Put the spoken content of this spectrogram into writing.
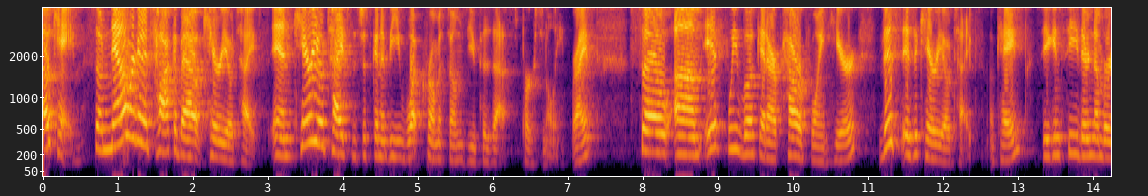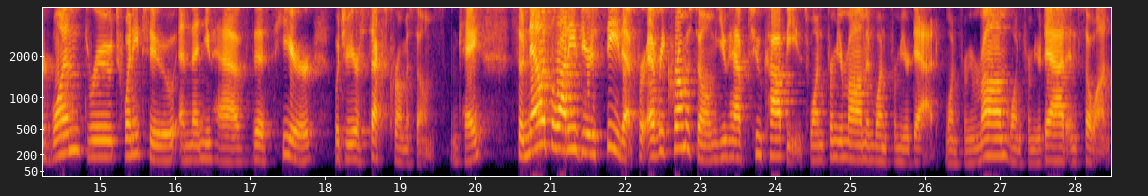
Okay, so now we're going to talk about karyotypes. And karyotypes is just going to be what chromosomes you possess personally, right? So um, if we look at our PowerPoint here, this is a karyotype, okay? So you can see they're numbered 1 through 22, and then you have this here, which are your sex chromosomes, okay? So now it's a lot easier to see that for every chromosome, you have two copies, one from your mom and one from your dad, one from your mom, one from your dad, and so on.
